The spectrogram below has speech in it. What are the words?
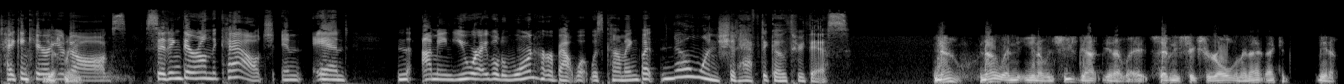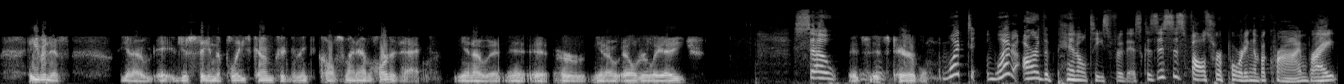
taking care of your ma'am. dogs, sitting there on the couch, and and I mean, you were able to warn her about what was coming, but no one should have to go through this. No, no, and you know, and she's got you know a 76 year old. I mean, that that could you know even if you know it, just seeing the police come could I mean, could cause somebody to have a heart attack. You know, at, at, at her you know elderly age, So it's it's terrible. what what are the penalties for this? Because this is false reporting of a crime, right?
